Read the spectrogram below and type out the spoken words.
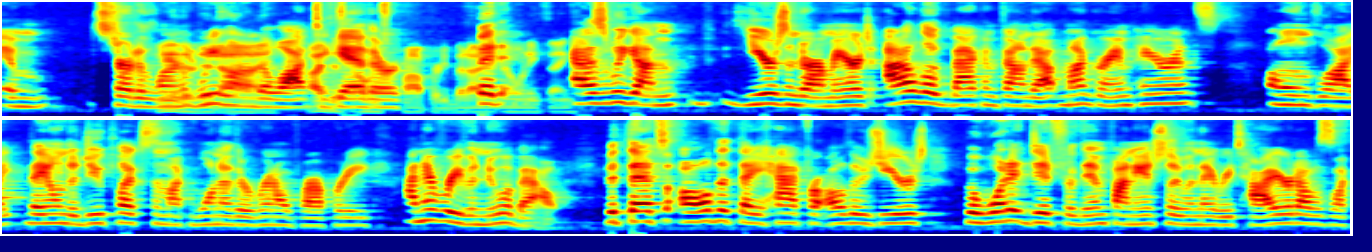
and started learning. We did learned a lot I together. property, but I didn't know anything. As we got years into our marriage, I looked back and found out my grandparents owned like they owned a duplex and like one other rental property I never even knew about. But that's all that they had for all those years. But what it did for them financially when they retired, I was like,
